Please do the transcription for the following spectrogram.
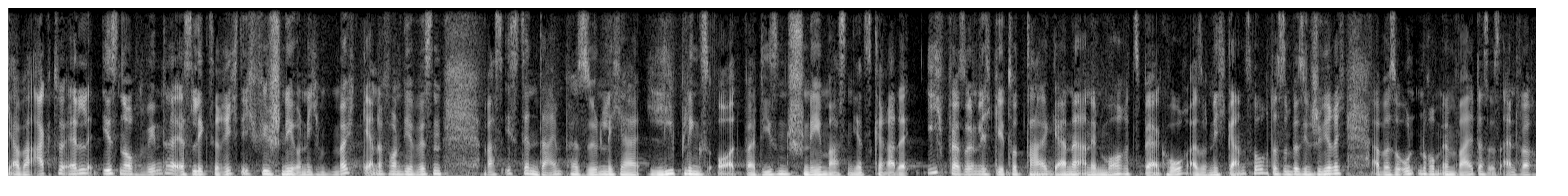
ja, aber aktuell ist noch Winter, es liegt richtig viel Schnee und ich möchte gerne von dir wissen, was ist denn dein persönlicher Lieblingsort bei diesen Schneemassen jetzt gerade? Ich persönlich gehe total gerne an den Moritzberg hoch, also nicht ganz hoch, das ist ein bisschen schwierig, aber so untenrum im Wald, das ist einfach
